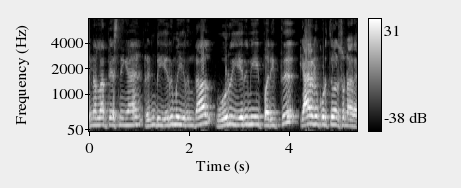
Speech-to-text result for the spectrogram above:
என்னெல்லாம் பேசுனீங்க? ரெண்டு எருமை இருந்தால் ஒரு எருமையை பறித்து யாருக்கு கொடுத்து வர சொன்னாரு?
